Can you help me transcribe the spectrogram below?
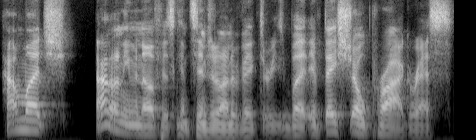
how much i don't even know if it's contingent on the victories but if they show progress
